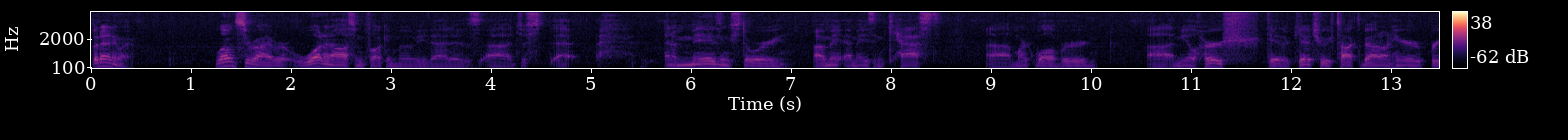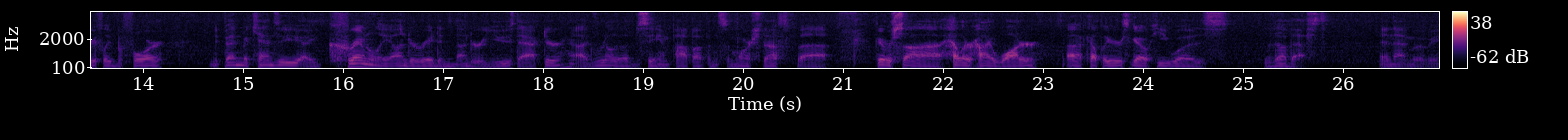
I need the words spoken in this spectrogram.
But anyway, Lone Survivor. What an awesome fucking movie that is. Uh, just uh, an amazing story, ama- amazing cast. Uh, Mark Wahlberg, uh, Emile Hirsch, Taylor Kitsch, who we've talked about on here briefly before. Ben McKenzie, a criminally underrated and underused actor. I'd really love to see him pop up in some more stuff. Uh, if you ever saw Hell or High Water uh, a couple years ago, he was the best in that movie.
